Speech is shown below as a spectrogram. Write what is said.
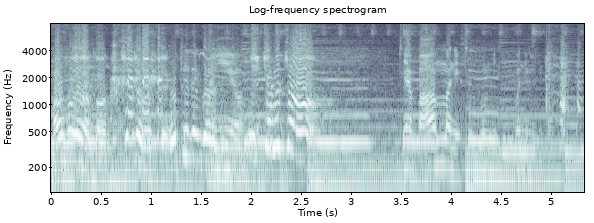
방송에 안 나왔는데 진짜 그랬대 어떻게 된 거예요? 진짜 했잖아 그냥 마음만 있을 뿐- 뿐입니다.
